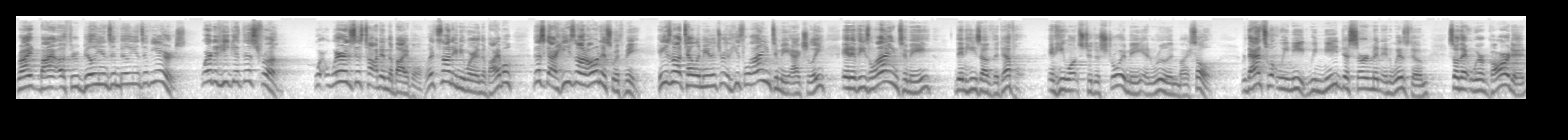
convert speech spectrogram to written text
right? By uh, through billions and billions of years. Where did he get this from? Where, where is this taught in the Bible? It's not anywhere in the Bible. This guy, he's not honest with me. He's not telling me the truth. He's lying to me, actually. And if he's lying to me, then he's of the devil. And he wants to destroy me and ruin my soul. That's what we need. We need discernment and wisdom so that we're guarded,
